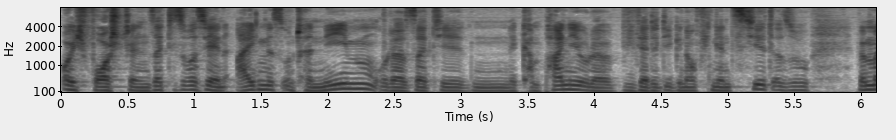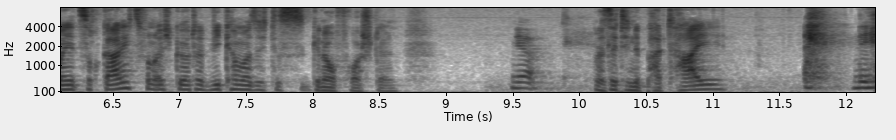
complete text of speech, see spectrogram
euch vorstellen? Seid ihr sowas wie ein eigenes Unternehmen oder seid ihr eine Kampagne oder wie werdet ihr genau finanziert? Also, wenn man jetzt noch gar nichts von euch gehört hat, wie kann man sich das genau vorstellen? Ja. Oder seid ihr eine Partei? Nee,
